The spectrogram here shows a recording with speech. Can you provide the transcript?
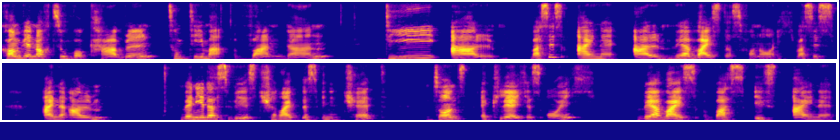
kommen wir noch zu Vokabeln zum Thema Wandern. Die Alm. Was ist eine Alm? Wer weiß das von euch? Was ist eine Alm? Wenn ihr das wisst, schreibt es in den Chat. Sonst erkläre ich es euch. Wer weiß, was ist eine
